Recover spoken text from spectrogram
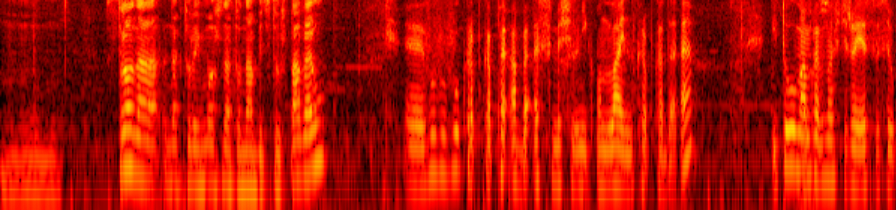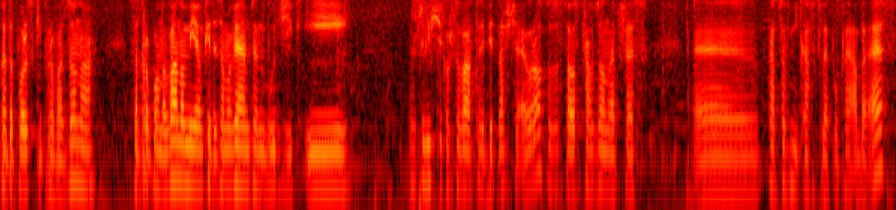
Mm. Strona, na której można to nabyć, to już Paweł. Y, www.pabs-online.de i tu mam pewność, że jest wysyłka do Polski prowadzona. Zaproponowano mi ją, kiedy zamawiałem ten budzik i rzeczywiście kosztowała wtedy 15 euro. To zostało sprawdzone przez e, pracownika sklepu PABS.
